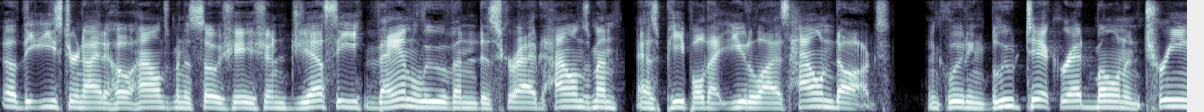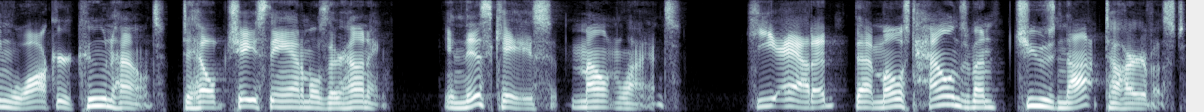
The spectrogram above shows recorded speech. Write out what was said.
of the Eastern Idaho Houndsman Association, Jesse Van Leuven, described houndsmen as people that utilize hound dogs, including blue tick, redbone, and treeing walker coon hounds, to help chase the animals they're hunting. In this case, mountain lions. He added that most houndsmen choose not to harvest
